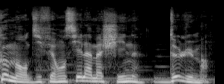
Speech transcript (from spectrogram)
Comment différencier la machine de l'humain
